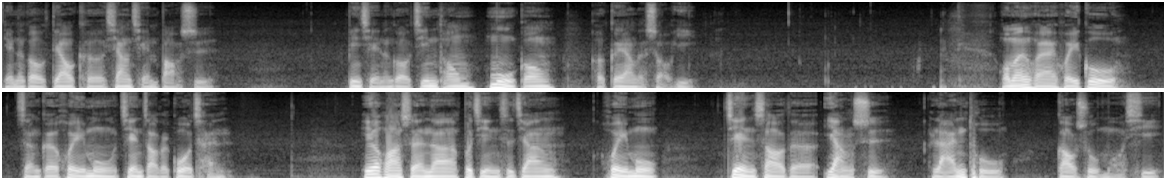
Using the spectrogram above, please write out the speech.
也能够雕刻镶嵌宝石，并且能够精通木工和各样的手艺。我们回来回顾整个会幕建造的过程。耶和华神呢，不仅是将会幕建造的样式、蓝图告诉摩西，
